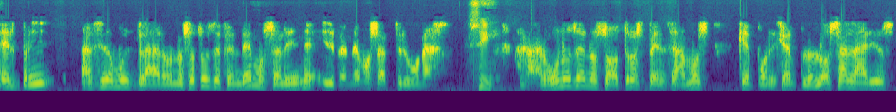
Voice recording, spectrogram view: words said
El PRI ha sido muy claro, nosotros defendemos al INE y defendemos al tribunal. Sí. Algunos de nosotros pensamos que, por ejemplo, los salarios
